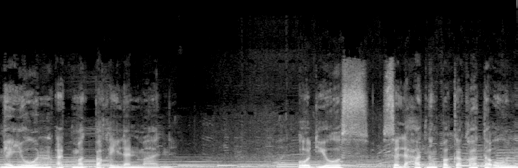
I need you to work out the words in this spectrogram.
ngayon at magpakailanman. O Diyos, sa lahat ng pagkakataon,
